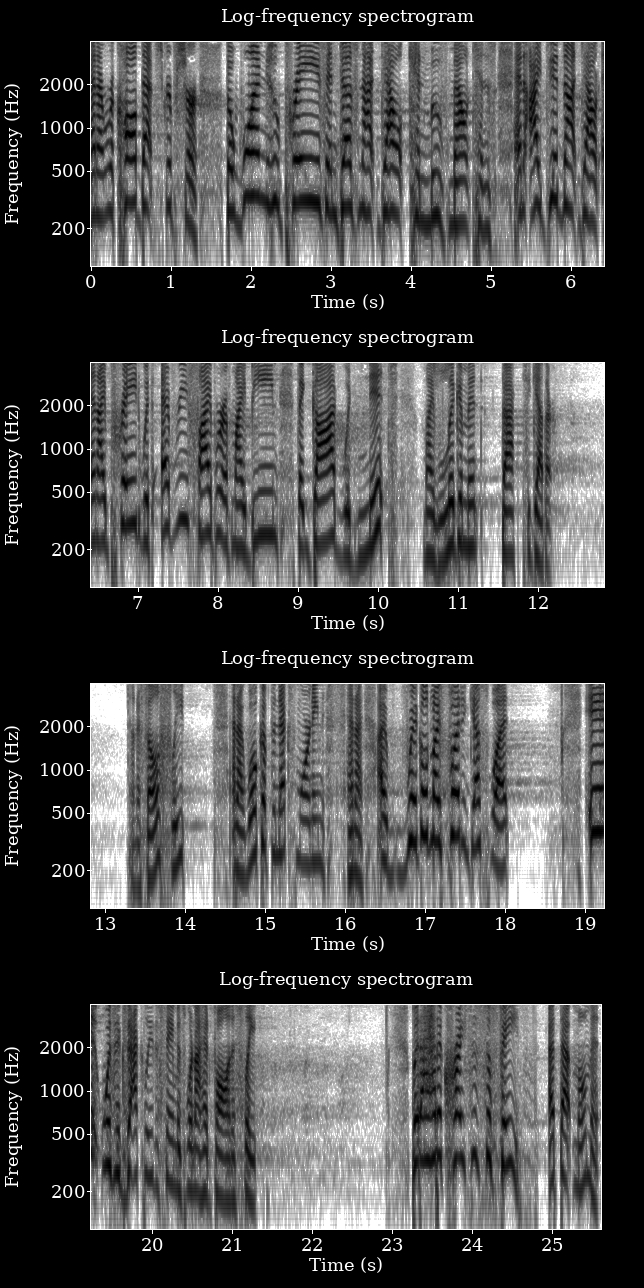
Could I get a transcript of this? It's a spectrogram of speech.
and I recalled that scripture the one who prays and does not doubt can move mountains. And I did not doubt. And I prayed with every fiber of my being that God would knit my ligament back together. And I fell asleep. And I woke up the next morning and I, I wiggled my foot. And guess what? It was exactly the same as when I had fallen asleep. But I had a crisis of faith at that moment.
